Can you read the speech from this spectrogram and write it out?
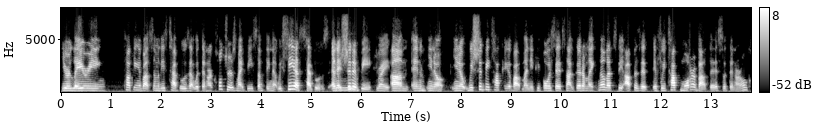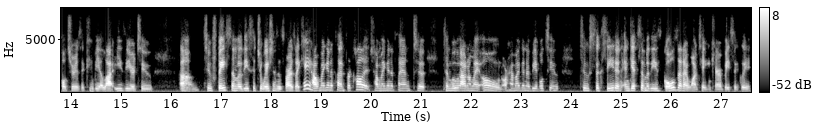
you're layering talking about some of these taboos that within our cultures might be something that we see as taboos and it Mhm. shouldn't be Right. um, and Mhm. you know you know we should be talking about money people always say it's not good i'm like no that's the opposite if we talk more about this within our own cultures it can be a lot easier to um, to face some of these situations as far as like hey how am i going to plan for college how am i going to plan to to move out on my own or how am i going to be able to to succeed and, and get some of these goals that i want taken care of basically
